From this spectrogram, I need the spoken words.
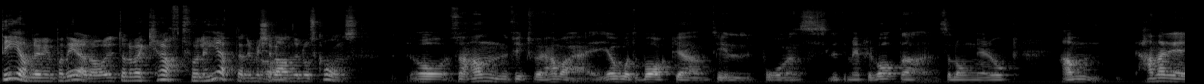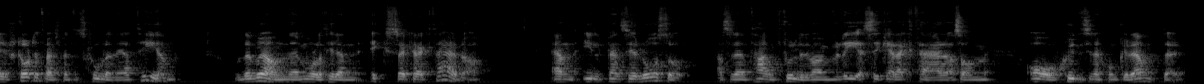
det han blev imponerad av. Utan det var kraftfullheten i Michelangelos konst. Och så han fick för, han bara, jag går tillbaka till påvens lite mer privata salonger och han, han hade ju förstått ett verk som heter Skolan i Aten. Och där började han måla till en extra karaktär då. En Il Pensieroso, alltså den tankfulle, det var en vresig karaktär som avskydde sina konkurrenter.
